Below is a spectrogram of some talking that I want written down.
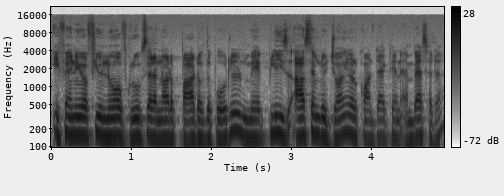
if any of you know of groups that are not a part of the portal, may please ask them to join or contact an ambassador,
